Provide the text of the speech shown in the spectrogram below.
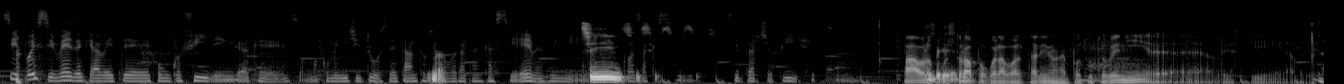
Sì, poi si vede che avete comunque feeling, che insomma, come dici tu, siete tanto che lavorate anche assieme, quindi Sì, sì, sì, si, si percepisce. Insomma. Paolo Bene. purtroppo quella volta lì non è potuto venire, eh, avresti, avresti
